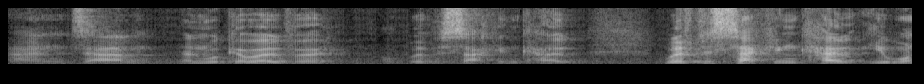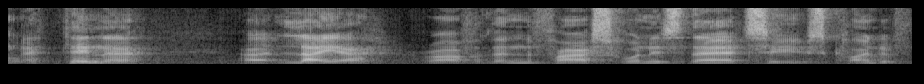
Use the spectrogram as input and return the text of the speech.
And um, then we'll go over with a second coat. With the second coat, you want a thinner uh, layer rather than the first one is there to kind of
